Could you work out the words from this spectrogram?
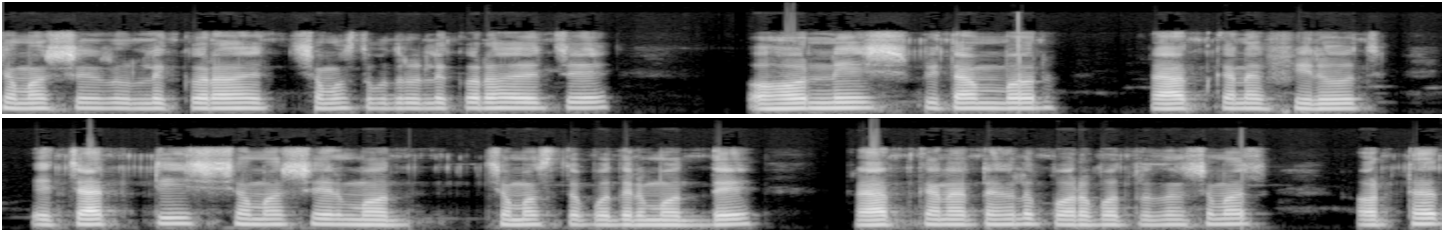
সমাসের উল্লেখ করা হয়েছে সমস্ত পদের উল্লেখ করা হয়েছে। অহর্নিশ, পীতাম্বর, রাতকানা, ফিরোজ। এই চারটি সমাসের সমস্ত পদের মধ্যে রাতকানাটা হলো পরপদ প্রধান সমাস, অর্থাৎ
